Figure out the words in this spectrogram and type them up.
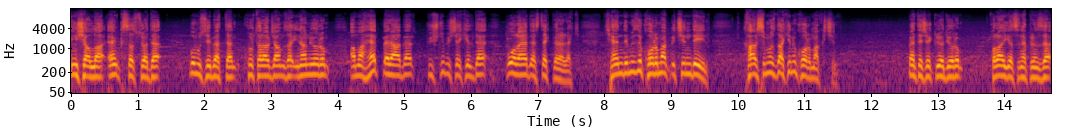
inşallah en kısa sürede bu musibetten kurtaracağımıza inanıyorum. Ama hep beraber güçlü bir şekilde bu olaya destek vererek. Kendimizi korumak için değil, karşımızdakini korumak için. Ben teşekkür ediyorum. Kolay gelsin hepinize.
